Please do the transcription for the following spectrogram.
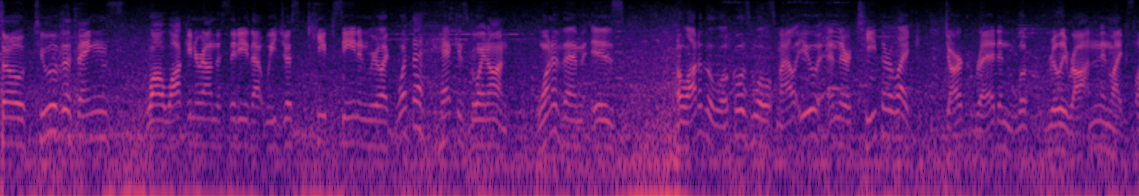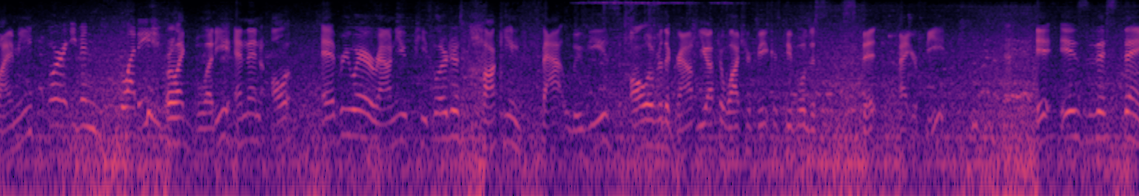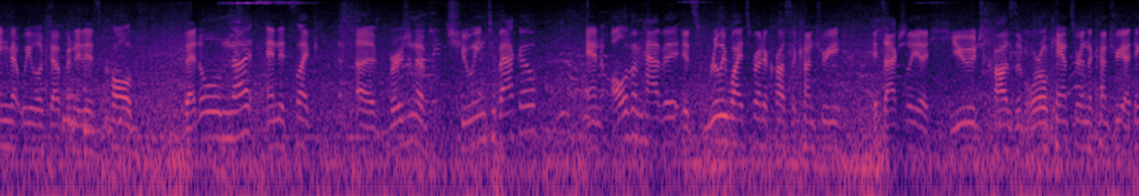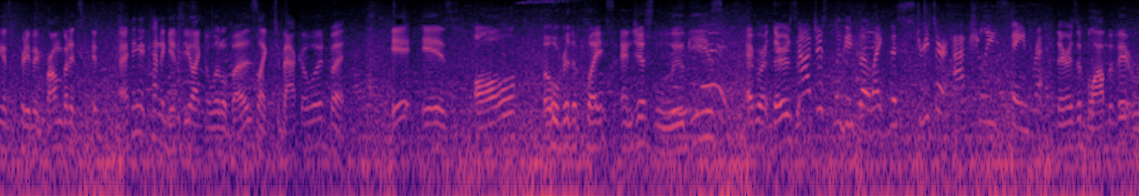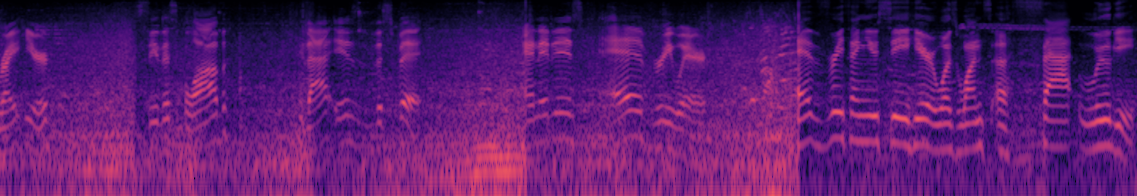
So two of the things while walking around the city that we just keep seeing and we are like, what the heck is going on? One of them is a lot of the locals will smile at you and their teeth are like dark red and look really rotten and like slimy. Or even bloody. Or like bloody. And then all everywhere around you, people are just hawking fat loogies all over the ground. You have to watch your feet because people just spit at your feet. It is this thing that we looked up and it is called betel nut and it's like a version of chewing tobacco and all of them have it. It's really widespread across the country. It's actually a huge cause of oral cancer in the country. I think it's a pretty big problem, but it's, it's I think it kind of gives you like a little buzz like tobacco would, but it is all over the place and just loogies everywhere. There's not just loogies though, like the streets are actually stained red. There is a blob of it right here. See this blob? That is the spit. And it is everywhere. Everything you see here was once a fat loogie.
